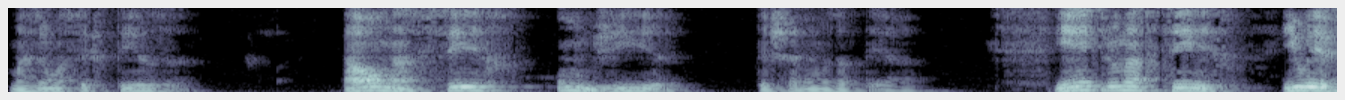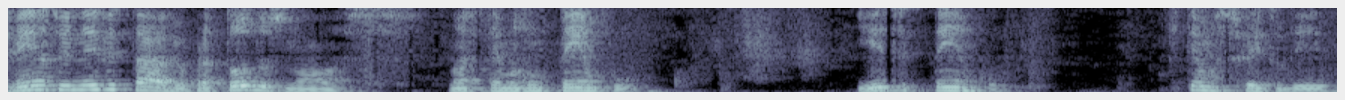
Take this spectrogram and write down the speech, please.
mas é uma certeza. Ao nascer, um dia deixaremos a terra. E entre o nascer e o evento inevitável para todos nós, nós temos um tempo. E esse tempo, o que temos feito dele?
